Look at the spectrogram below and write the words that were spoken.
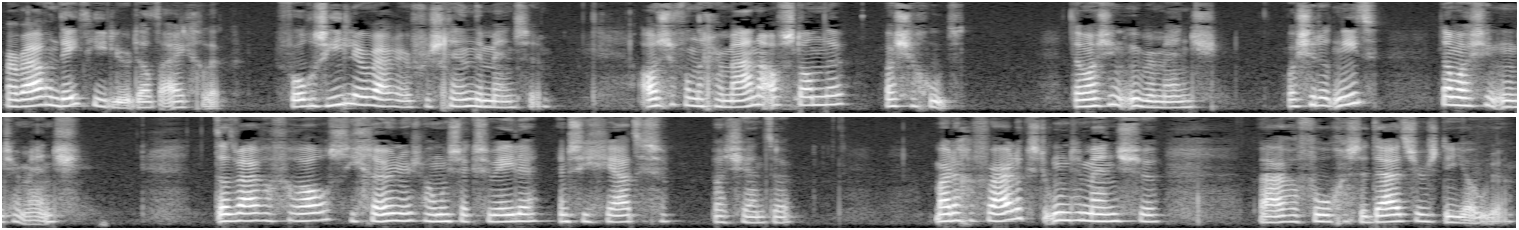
Maar waarom deed Hitler dat eigenlijk? Volgens Hitler waren er verschillende mensen. Als je van de Germanen afstamde, was je goed. Dan was je een Ubermensch. Was je dat niet, dan was je een Untermensch. Dat waren vooral zigeuners, homoseksuelen en psychiatrische patiënten. Maar de gevaarlijkste Untermenschen waren volgens de Duitsers de Joden.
